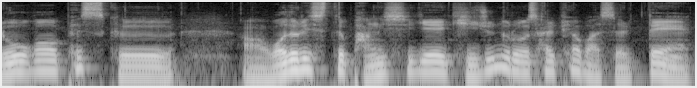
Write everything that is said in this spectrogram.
요거 패스 그 어, 워드리스트 방식의 기준으로 살펴봤을 때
